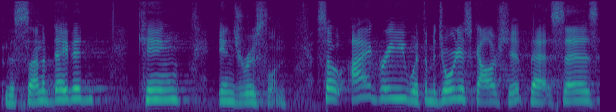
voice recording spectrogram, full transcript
the son of David, king in Jerusalem. So I agree with the majority of scholarship that says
